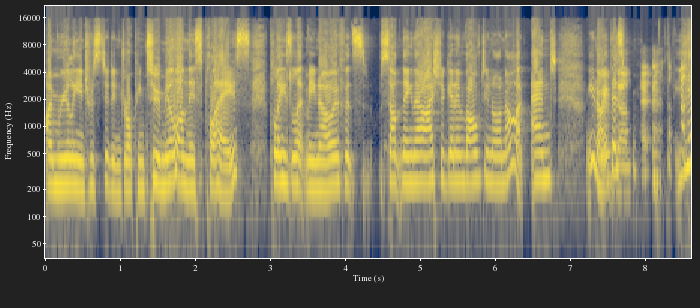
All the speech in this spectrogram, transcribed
I'm really interested in dropping two mil on this place. Please let me know if it's something that I should get involved in or not. And, you know, there's, yeah,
